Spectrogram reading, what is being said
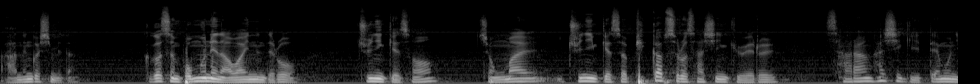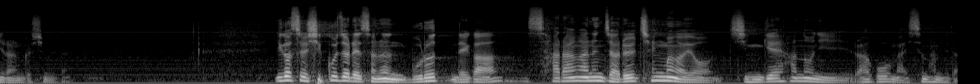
아는 것입니다. 그것은 본문에 나와 있는 대로 주님께서 정말 주님께서 핏값으로 사신 교회를 사랑하시기 때문이라는 것입니다. 이것을 19절에서는 무릇 내가 사랑하는 자를 책망하여 징계하노니라고 말씀합니다.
